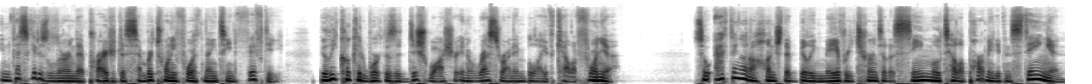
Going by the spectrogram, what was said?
Investigators learned that prior to December 24, 1950, Billy Cook had worked as a dishwasher in a restaurant in Blythe, California. So, acting on a hunch that Billy may have returned to the same motel apartment he'd been staying in,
